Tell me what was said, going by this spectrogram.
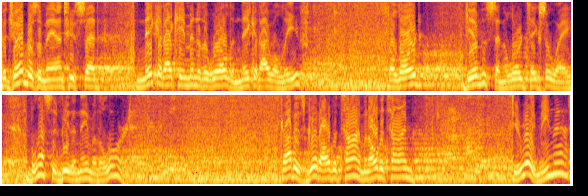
But Job was a man who said, Naked I came into the world, and naked I will leave. The Lord gives, and the Lord takes away. Blessed be the name of the Lord. God is good all the time, and all the time. Do you really mean that?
